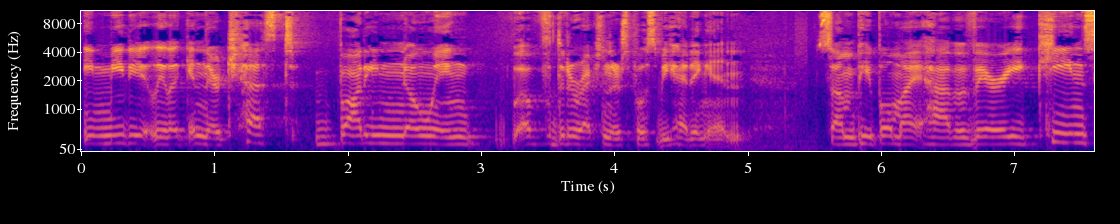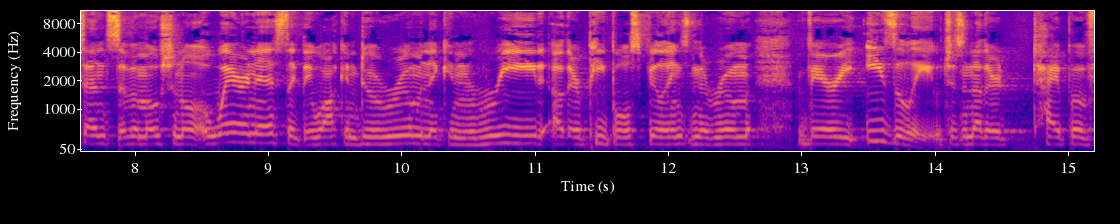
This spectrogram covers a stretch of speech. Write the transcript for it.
immediately, like in their chest, body knowing of the direction they're supposed to be heading in. Some people might have a very keen sense of emotional awareness, like they walk into a room and they can read other people's feelings in the room very easily, which is another type of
